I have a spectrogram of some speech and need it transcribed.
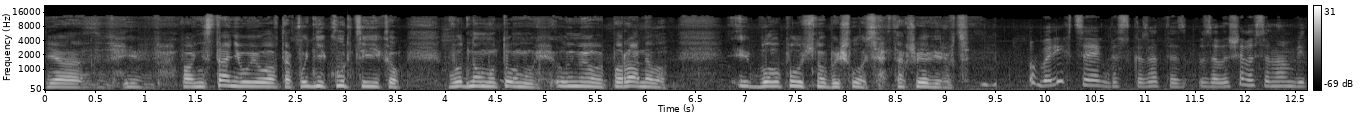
Я і в Афганістані воював, так в одній курці їхав, в одному тому у мене поранило і благополучно обійшлося. Так що я вірю в це. Оберіг це, як би сказати, залишилося нам від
